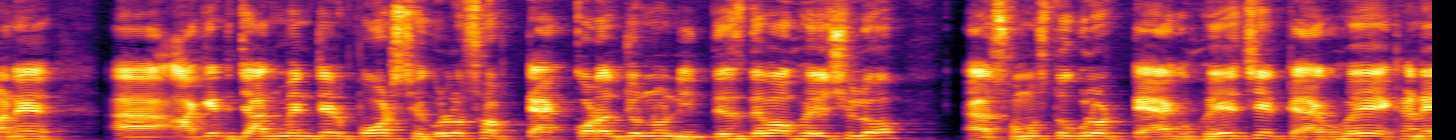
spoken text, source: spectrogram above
মানে আগের জাজমেন্টের পর সেগুলো সব ট্যাগ করার জন্য নির্দেশ দেওয়া হয়েছিল। সমস্তগুলো ট্যাগ হয়েছে ট্যাগ হয়ে এখানে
